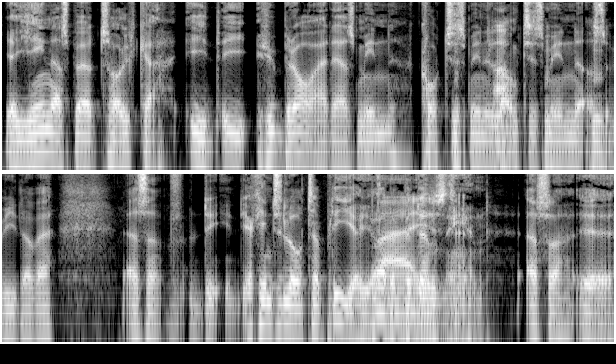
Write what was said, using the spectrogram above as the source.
jag genast börjar tolka i, i hur bra är deras minne, korttidsminne, ja. långtidsminne och så mm. vidare. Alltså, det, jag kan inte låta bli att göra Nej, bedömningen. Alltså, uh,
